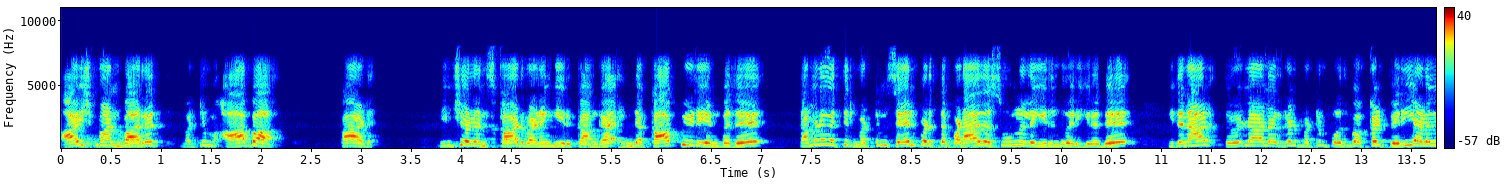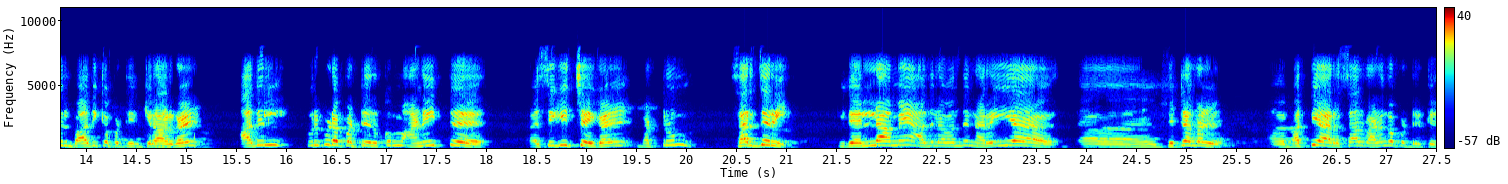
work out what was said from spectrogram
ஆயுஷ்மான் பாரத் மற்றும் ஆபா கார்டு இன்சூரன்ஸ் கார்டு வழங்கி இருக்காங்க இந்த காப்பீடு என்பது தமிழகத்தில் மட்டும் செயல்படுத்தப்படாத சூழ்நிலை இருந்து வருகிறது. இதனால் தொழிலாளர்கள் மற்றும் பொதுமக்கள் பெரிய அளவில் பாதிக்கப்பட்டிருக்கிறார்கள். அதில் குறிப்பிடப்பட்டிருக்கும் அனைத்து சிகிச்சைகள் மற்றும் சர்ஜரி இது எல்லாமே அதுல வந்து நிறைய திட்டங்கள் அஹ், மத்திய அரசால் வழங்கப்பட்டிருக்கு.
